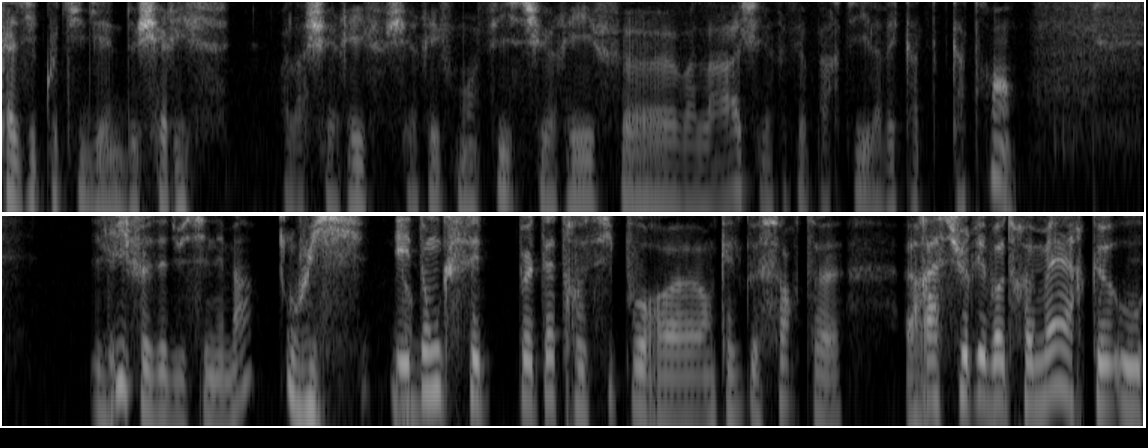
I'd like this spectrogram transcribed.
quasi quotidienne de shérif. Voilà, shérif, shérif, mon fils, shérif, euh, voilà, shérif est parti, il avait 4, 4 ans. Lui faisait du cinéma? Oui. Et donc c'est peut-être aussi pour, euh, en quelque sorte, euh, rassurer votre mère que ou,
